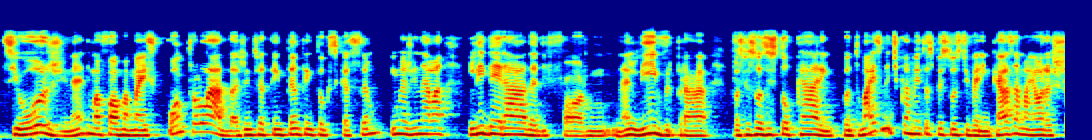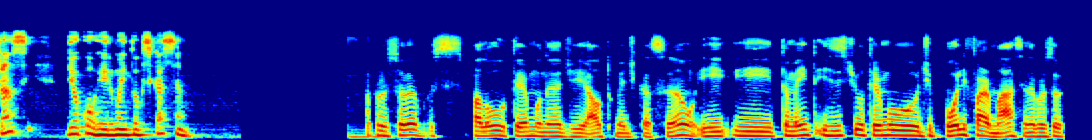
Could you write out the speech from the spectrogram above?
Se hoje, né, de uma forma mais controlada, a gente já tem tanta intoxicação, imagina ela liberada de forma né, livre para as pessoas estocarem. Quanto mais medicamento as pessoas tiverem em casa, maior a chance de ocorrer uma intoxicação. A professora falou o termo né, de automedicação e, e também existe o termo de polifarmácia, né, professora?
